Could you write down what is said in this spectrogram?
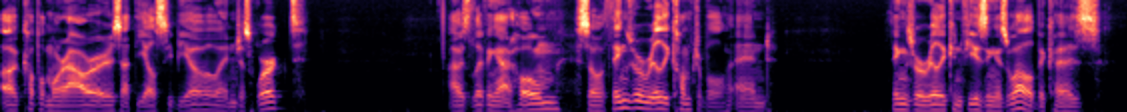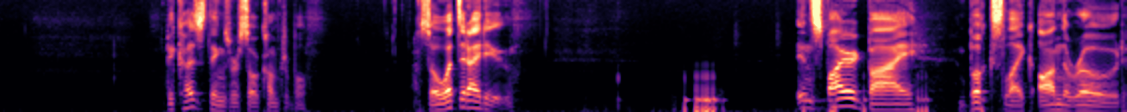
a couple more hours at the LCBO and just worked. I was living at home, so things were really comfortable and things were really confusing as well because because things were so comfortable. So what did I do? Inspired by books like On the Road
